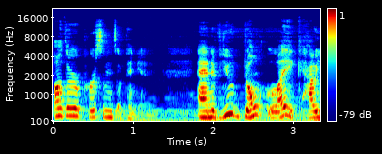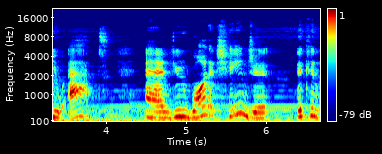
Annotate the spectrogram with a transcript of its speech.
other person's opinion. And if you don't like how you act and you want to change it, it can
